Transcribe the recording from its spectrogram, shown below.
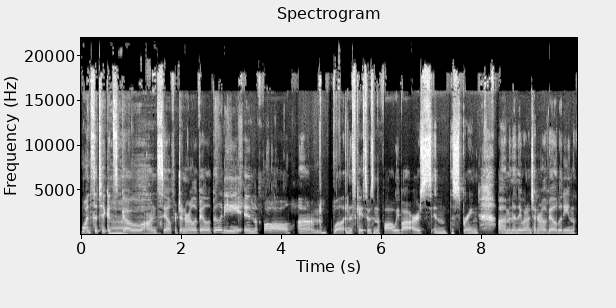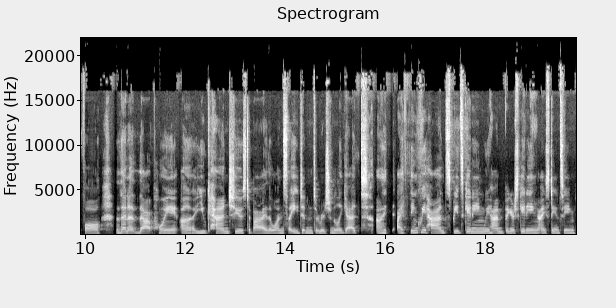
once the tickets Ah. go on sale for general availability in the fall, um, well, in this case, it was in the fall. We bought ours in the spring, um, and then they went on general availability in the fall. Then at that point, uh, you can choose to buy the ones that you didn't originally get. I, I think we had speed skating, we had figure skating, ice dancing.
